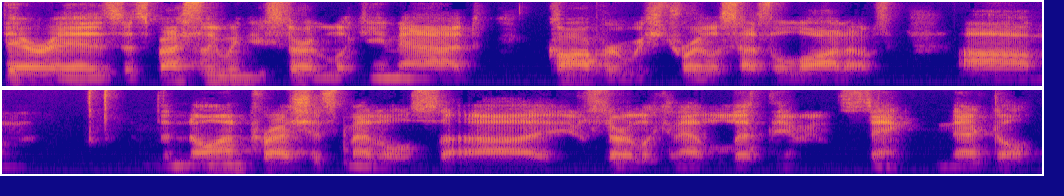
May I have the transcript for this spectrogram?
there is, especially when you start looking at copper, which Troilus has a lot of, um, the non-precious metals. Uh, you start looking at lithium, zinc, nickel.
